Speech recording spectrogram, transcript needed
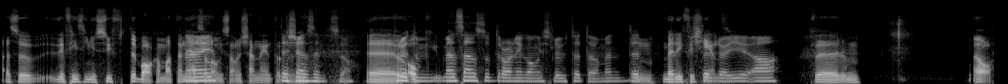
alltså, det finns inget syfte bakom att den är Nej, så långsam, känner jag inte. Det den är. känns inte så. Eh, Förutom, och, Men sen så drar den igång i slutet då. Men det, Mm, men det är för sent. ju, ja. För, ja,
